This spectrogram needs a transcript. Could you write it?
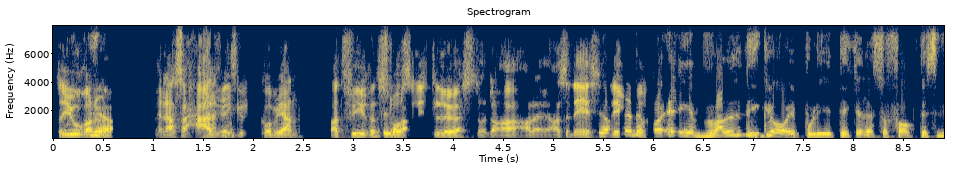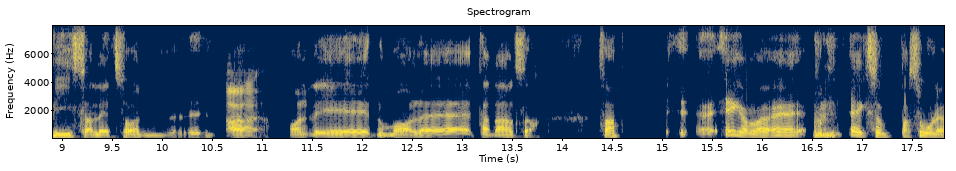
Så gjorde han det. Ja. Men altså, herregud, kom igjen. At fyren slår seg litt løst. Og da, altså, det Ja, det er, det er- jeg er veldig glad i politikere som faktisk viser litt sånn ja, vanlige, normale tendenser. Sant? Jeg, jeg, jeg som personlig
